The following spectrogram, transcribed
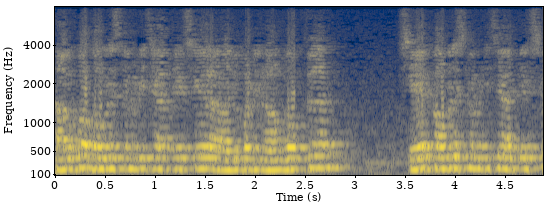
तालुका काँग्रेस कमिटीचे अध्यक्ष राजू पाटील रामगावकर शहर काँग्रेस कमिटीचे अध्यक्ष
